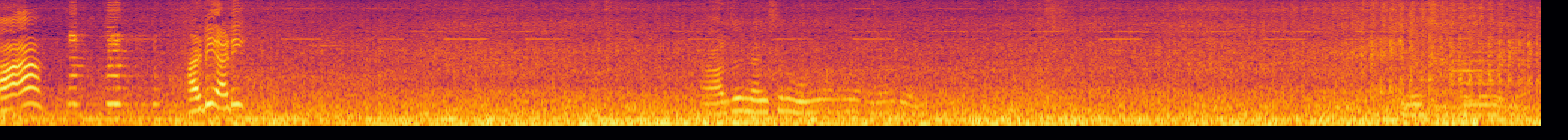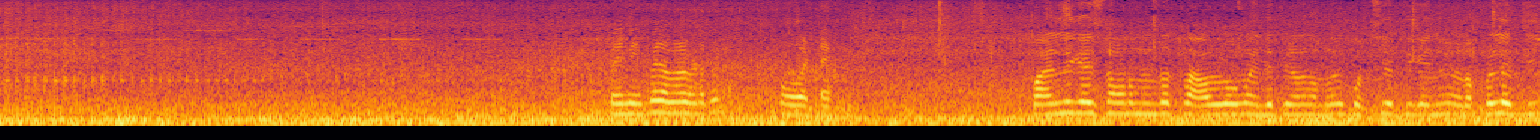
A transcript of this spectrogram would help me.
ആ ആ. അടി അടി. ആദ്യം നൈസിന് അപ്പം ഇനിയിപ്പോൾ നമ്മളിവിടുന്ന് പോവട്ടെ. ഫൈനലി കേസ് നമ്മുടെ ട്രാവൽ പോകുമ്പോൾ അതിന്റെ പിന്നെ നമ്മൾ കൊച്ചി എത്തിക്കഴിഞ്ഞു എടപ്പള്ളി എത്തി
